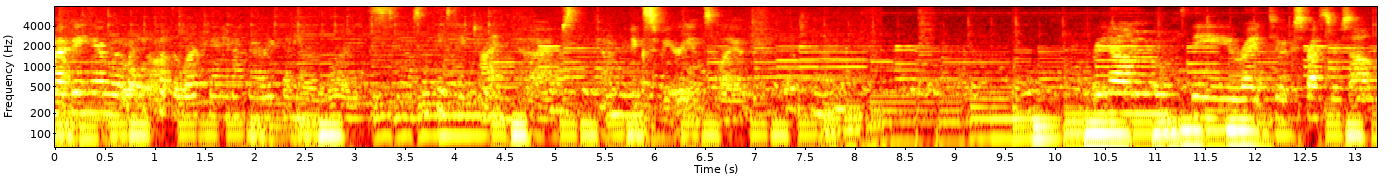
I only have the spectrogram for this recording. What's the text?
Might be here, but when you put the work in, you're not gonna reap any rewards. You know, some things take time. Yeah, just kind of experience life. Freedom, the right to express yourself.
